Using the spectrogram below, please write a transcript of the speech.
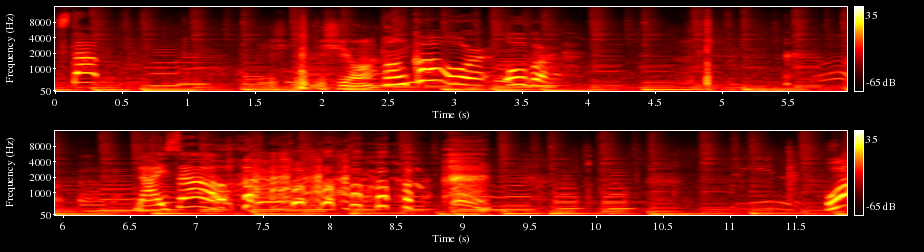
스탑. Is, is she on? 벙커 or over? 나이스. 와!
